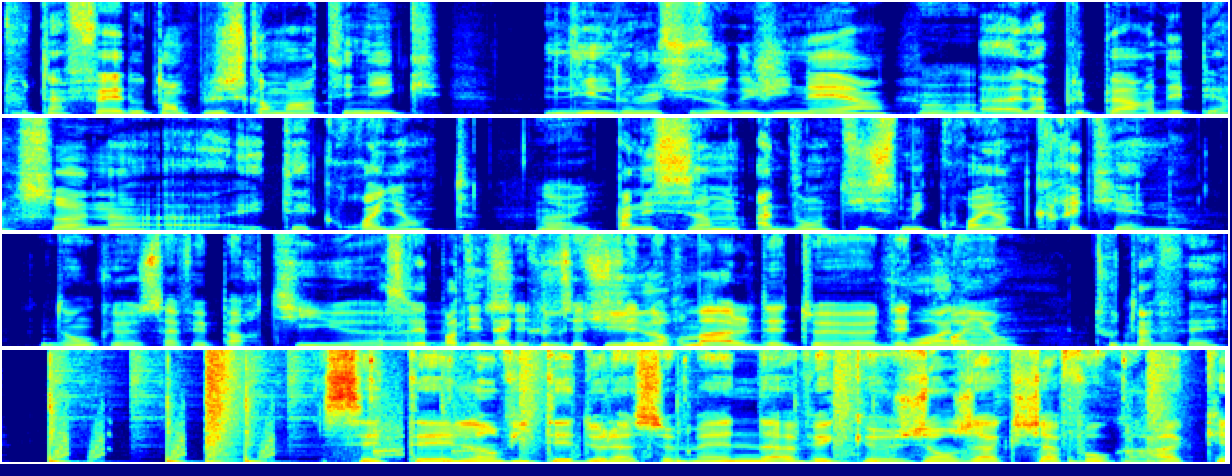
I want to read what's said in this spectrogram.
Tout à fait, d'autant plus qu'en Martinique, l'île dont je suis originaire, mhm. la plupart des personnes étaient croyantes. Pas nécessairement adventistes, mais croyantes chrétiennes. Donc euh, ça fait partie. Euh, ça fait partie de la culture. C'est normal d'être euh, croyant. Tout à mhm. fait. C'était l'invité de la semaine avec Jean-Jacques Chaffaugrac,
